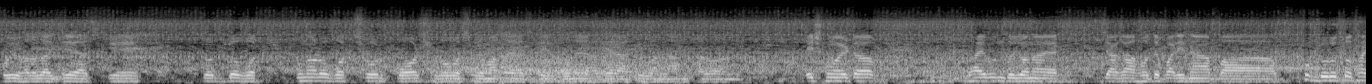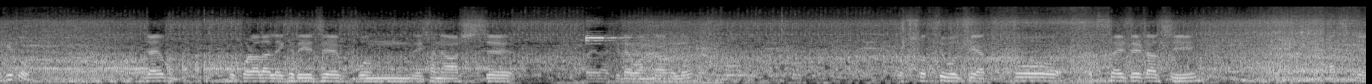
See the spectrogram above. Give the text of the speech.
খুবই ভালো লাগছে। আজকে চোদ্দ পনেরো বছর পর ষোলো বছরের মাথায় আজকে বোনের হাতে রাখি বানলাম কারণ এই সময়টা ভাই বোন দুজনা এক জায়গা হতে পারি না বা খুব দূরত্ব থাকি তো। যাই হোক উপরালা লিখে দিয়েছে, বোন এখানে আসছে। তাই রাখিটা বান্ধা হলো। সত্যি বলছি, এত এক্সাইটেড আছি আজকে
